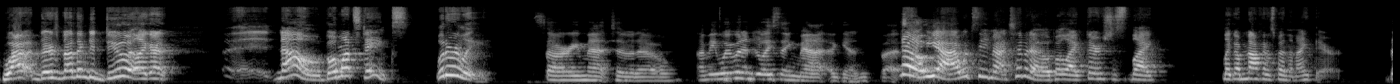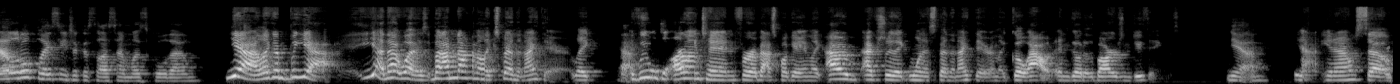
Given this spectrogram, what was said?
Why? There's nothing to do. Like I, no, Beaumont stinks. Literally. Sorry, Matt Thibodeau. I mean, we would enjoy seeing Matt again, but no, yeah, I would see Matt Thibodeau, but like, there's just like like I'm not gonna spend the night there. That little place he took us last time was cool though. Yeah, like I'm, but yeah, yeah, that was. But I'm not gonna like spend the night there. Like yeah. if we went to Arlington for a basketball game, like I would actually like want to spend the night there and like go out and go to the bars and do things. Yeah. Yeah, you know? So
